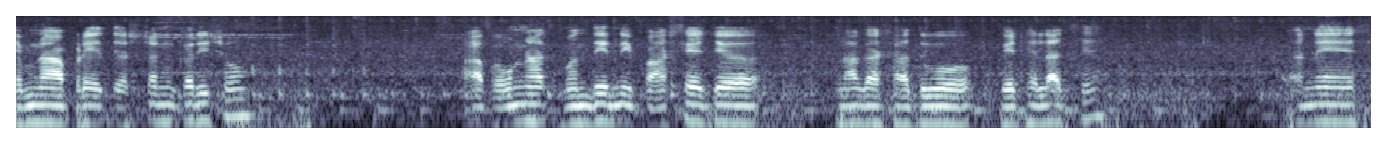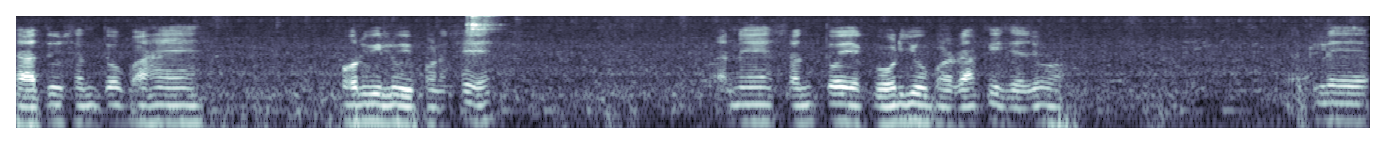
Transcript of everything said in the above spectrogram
એમના આપણે દર્શન કરીશું. આ ભવનાથ મંદિરની પાસે જ નાગા સાધુઓ બેઠેલા છે. અને સાધુ સંતો પાસે ફોર વ્હીલું પણ છે. અને સંતોએ ઘોડીઓ પણ રાખી છે જો એટલે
